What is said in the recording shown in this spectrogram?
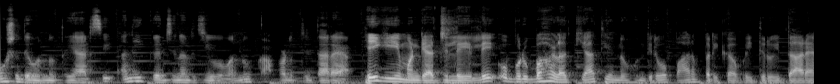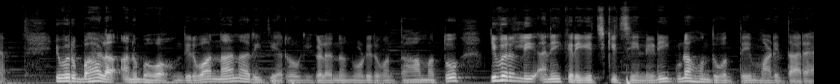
ಔಷಧವನ್ನು ತಯಾರಿಸಿ ಅನೇಕ ಜನರ ಜೀವವನ್ನು ಕಾಪಾಡುತ್ತಿದ್ದಾರೆ. ಹೀಗೆಯೇ ಮಂಡ್ಯ ಜಿಲ್ಲೆಯಲ್ಲಿ ಒಬ್ಬರು ಬಹಳ ಖ್ಯಾತಿಯನ್ನು ಹೊಂದಿರುವ ಪಾರಂಪರಿಕ ವೈದ್ಯರು ಇದ್ದಾರೆ. ಇವರು ಬಹಳ ಅನುಭವ ಹೊಂದಿರುವ ನಾನಾ ರೀತಿಯ ರೋಗಿಗಳನ್ನು ನೋಡಿರುವಂತಹ ಮತ್ತು ಇವರಲ್ಲಿ ಅನೇಕರಿಗೆ ಚಿಕಿತ್ಸೆ ನೀಡಿ ಗುಣ ಹೊಂದುವಂತೆ ಮಾಡಿದ್ದಾರೆ.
